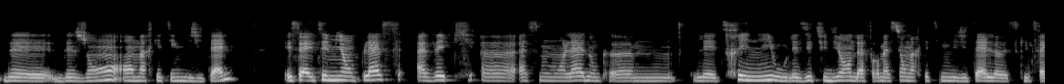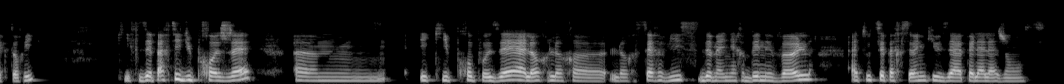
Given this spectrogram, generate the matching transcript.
des, gens en marketing digital. Et ça a été mis en place avec, euh, à ce moment-là, donc les trainees ou les étudiants de la formation marketing digital Skills Factory, qui faisaient partie du projet et qui proposaient alors leur, euh, leur service de manière bénévole à toutes ces personnes qui faisaient appel à l'agence.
